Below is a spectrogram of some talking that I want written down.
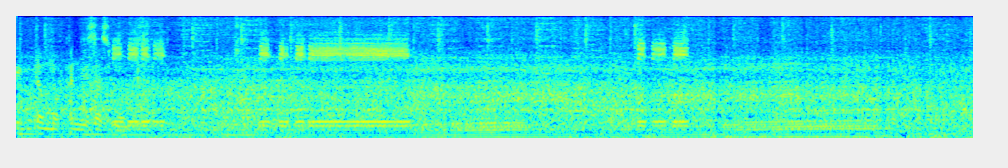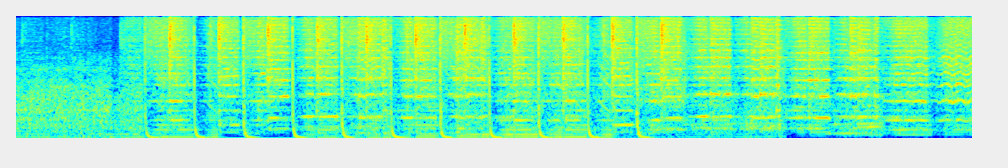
एकदम मक्खन जैसा स्मूथ Música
